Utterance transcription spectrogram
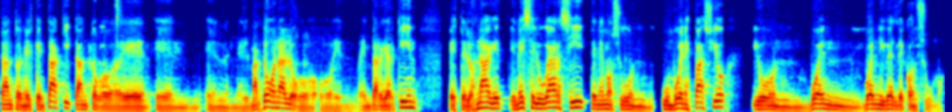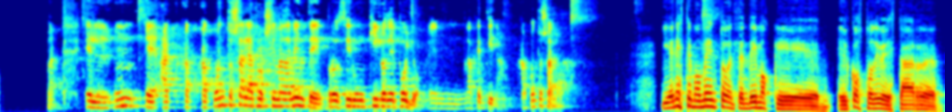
tanto en el Kentucky, tanto en, el McDonald's o, en Burger King este, los nuggets. En ese lugar sí tenemos un, buen espacio y un buen, buen nivel de consumo. Eh, a, cuánto sale aproximadamente producir un kilo de pollo en Argentina? ¿A cuánto sale? Y en este momento entendemos que el costo debe estar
